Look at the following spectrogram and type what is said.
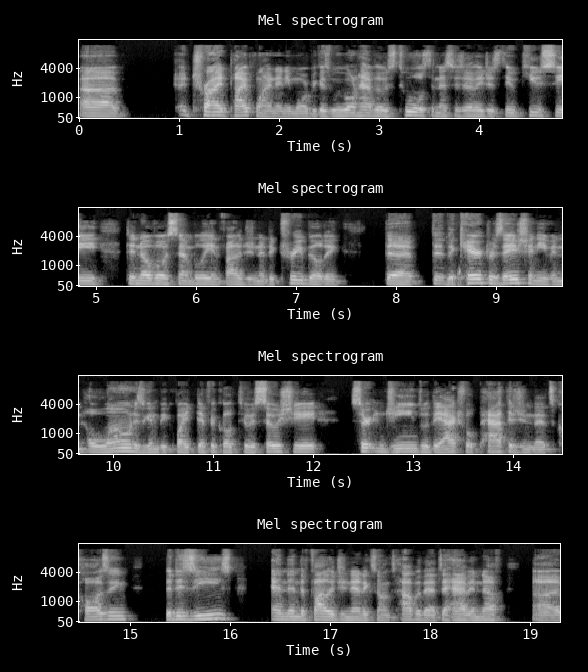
uh, tried pipeline anymore because we won't have those tools to necessarily just do QC, de novo assembly, and phylogenetic tree building. The, the, the characterization even alone is going to be quite difficult to associate certain genes with the actual pathogen that's causing the disease and then the phylogenetics on top of that to have enough uh,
